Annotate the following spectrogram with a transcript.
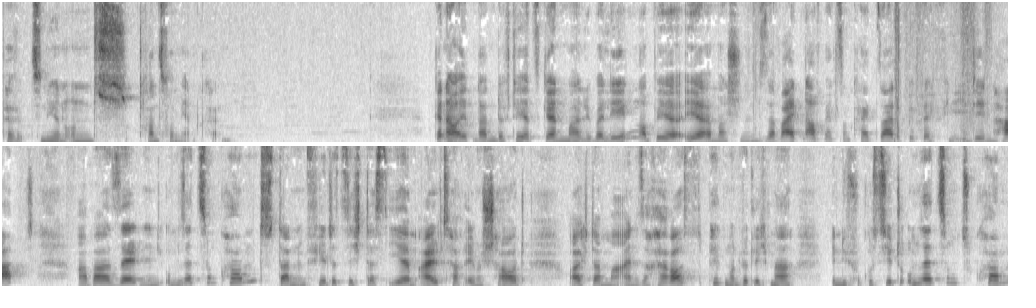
perfektionieren und transformieren können. Genau, dann dürft ihr jetzt gerne mal überlegen, ob ihr eher immer schon in dieser weiten Aufmerksamkeit seid, ob ihr vielleicht viele Ideen habt, aber selten in die Umsetzung kommt. Dann empfiehlt es sich, dass ihr im Alltag eben schaut, euch dann mal eine Sache herauszupicken und wirklich mal in die fokussierte Umsetzung zu kommen.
